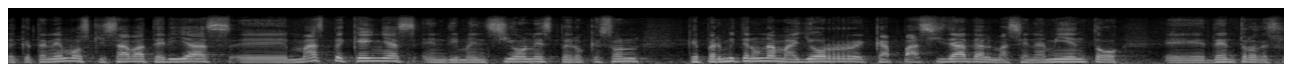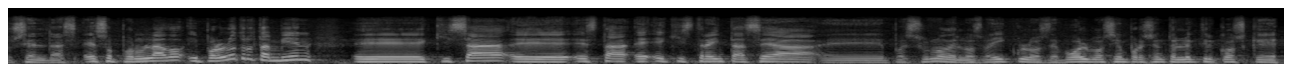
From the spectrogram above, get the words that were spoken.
de que tenemos quizá baterías más pequeñas en dimensiones, pero que son que permiten una mayor capacidad de almacenamiento eh, dentro de sus celdas. Eso por un lado. Y por el otro también, eh, quizá eh, esta X30 sea pues uno de los vehículos de Volvo 100% eléctricos que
